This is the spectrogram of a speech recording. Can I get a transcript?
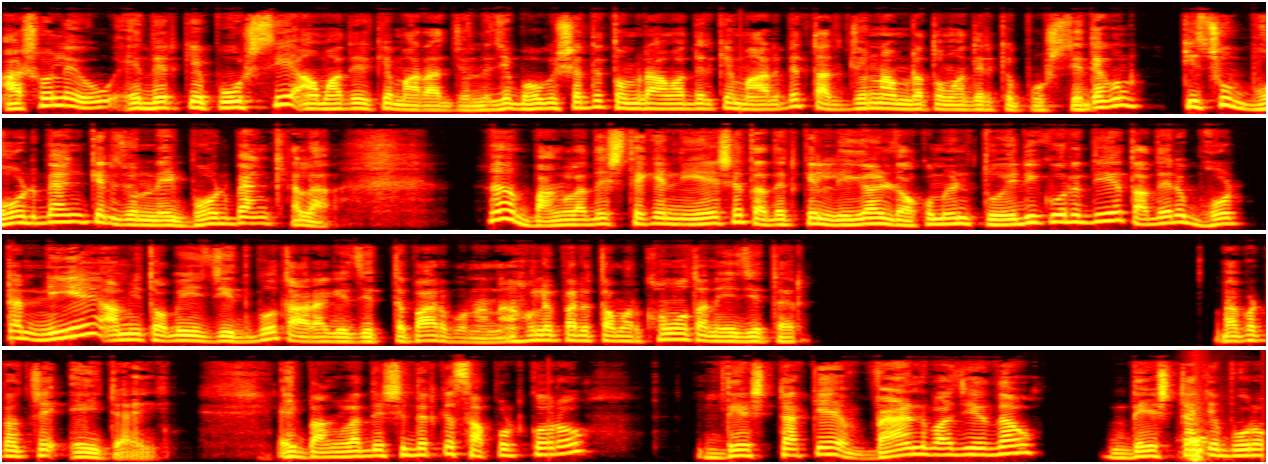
আসলেও এদেরকে পুষছি, আমাদেরকে মারার জন্য। যে ভবিষ্যতে তোমরা আমাদেরকে মারবে, তার জন্য আমরা তোমাদেরকে পুষছি। দেখুন, কিছু ভোট ব্যাংকের জন্য, এই ভোট ব্যাংক খেলা হ্যাঁ বাংলাদেশ থেকে নিয়ে এসে তাদেরকে লিগাল ডকুমেন্ট তৈরি করে দিয়ে তাদের ভোটটা নিয়ে আমি তবেই জিতবো, তার আগে জিততে পারব না। না হলে পারে তো আমার ক্ষমতা নেই জেতার। ব্যাপারটা হচ্ছে এইটাই। এই বাংলাদেশিদেরকে সাপোর্ট করো, দেশটাকে ব্যান্ড বাজিয়ে দাও, দেশটাকে পুরো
